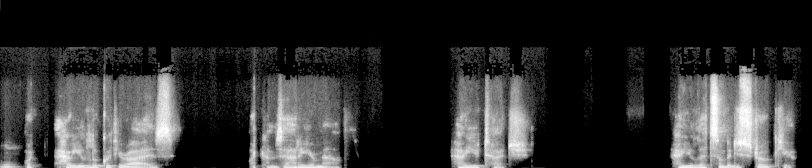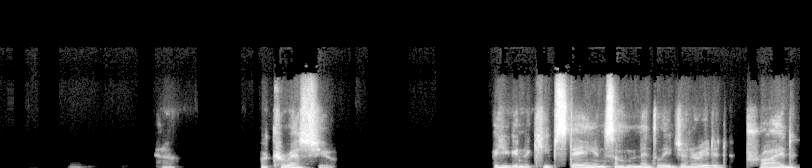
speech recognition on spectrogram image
mm. what, how you look with your eyes, what comes out of your mouth, how you touch, how you let somebody stroke you, you know, or caress you. Are you going to keep staying in some mentally generated pride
